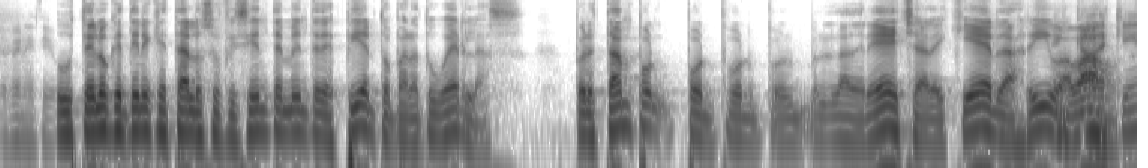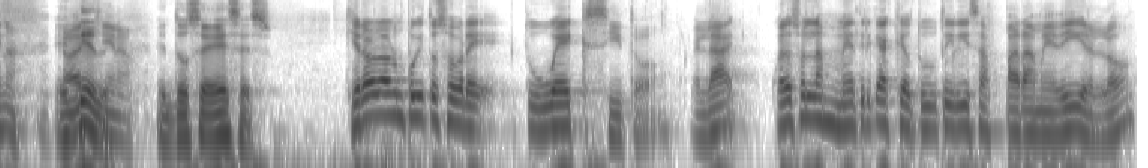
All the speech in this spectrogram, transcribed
Definitivo. Usted lo que tiene que estar lo suficientemente despierto para tú verlas. Pero están por, por- por- por la derecha, la izquierda, arriba, En cada abajo. esquina, en cada esquina. Entonces es eso. Quiero hablar un poquito sobre tu éxito, ¿verdad? ¿Cuáles son las métricas que tú utilizas para medirlo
